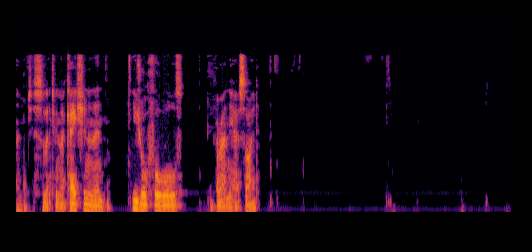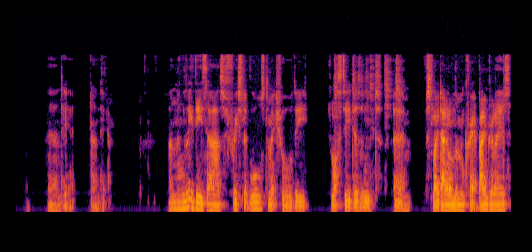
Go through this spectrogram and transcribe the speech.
and just selecting location and then usual four walls around the outside. And here, and here. And I'm going to leave these as free slip walls to make sure the velocity doesn't um, slow down on them and create boundary layers.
